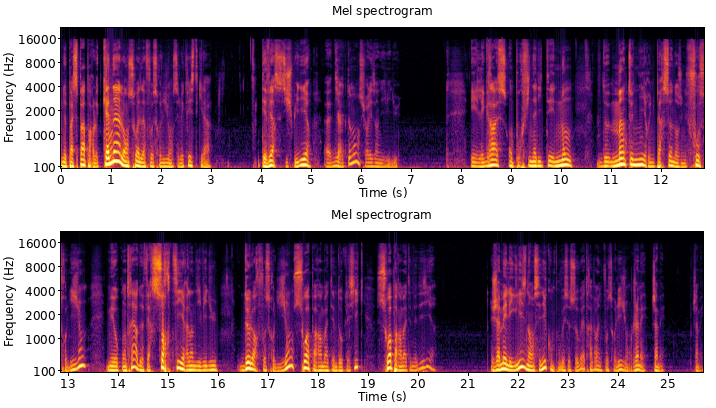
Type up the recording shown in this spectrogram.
ne passent pas par le canal en soi de la fausse religion. C'est le Christ qui la déverse, si je puis dire, euh, directement sur les individus. Et les grâces ont pour finalité non de maintenir une personne dans une fausse religion, mais au contraire de faire sortir l'individu de leur fausse religion, soit par un baptême d'eau classique, soit par un baptême de désir. Jamais l'Église n'a enseigné qu'on pouvait se sauver à travers une fausse religion. Jamais, jamais, jamais.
